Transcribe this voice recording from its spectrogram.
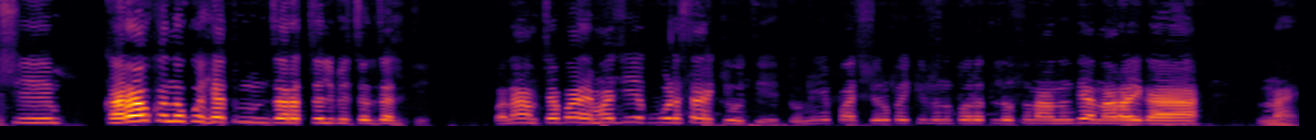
की करावं का नको ह्यात? जरा चलबिचल झालती. पण आमच्या बाय माझी एक वड सारखी होती. तुम्ही पाचशे रुपये किलो परत लसूण आणून देणार आहे का? नाही.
